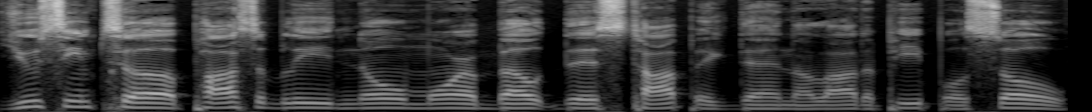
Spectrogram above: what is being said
you seem to possibly know more about this topic than a lot of people. So,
